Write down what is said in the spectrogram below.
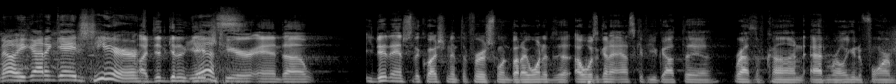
No, he got engaged here. I did get engaged Yes. here, and uh, you did answer the question at the first one, but I wanted to. I was going to ask if you got the Wrath of Khan Admiral uniform.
